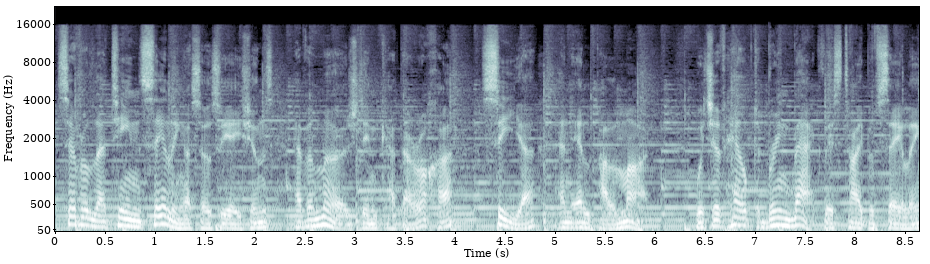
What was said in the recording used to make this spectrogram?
several lateen sailing associations have emerged in Catarroja, Silla and El Palmar, which have helped bring back this type of sailing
